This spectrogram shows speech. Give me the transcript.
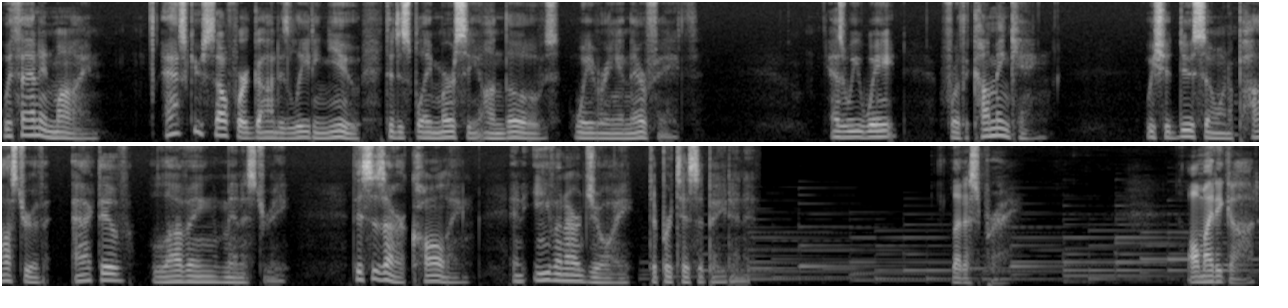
With that in mind, ask yourself where God is leading you to display mercy on those wavering in their faith. As we wait for the coming King, we should do so in a posture of active, loving ministry. This is our calling and even our joy to participate in it. Let us pray. Almighty God,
